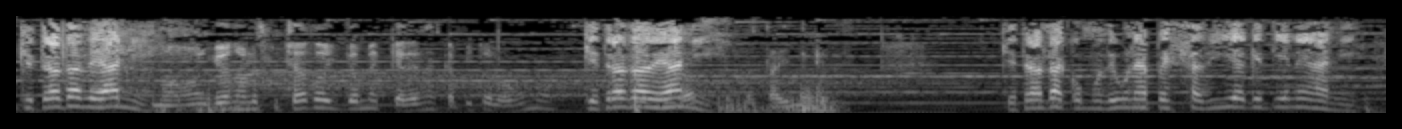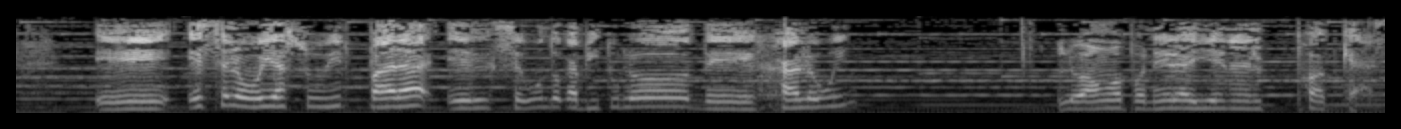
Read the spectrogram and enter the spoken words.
Que trata de Annie. No, yo no lo he escuchado, yo me quedé en el capítulo 1. Que trata de Annie. Hasta ahí me quedé. Que trata como de una pesadilla que tiene Annie. Eh, ese lo voy a subir para el segundo capítulo de Halloween. Lo vamos a poner ahí en el podcast.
